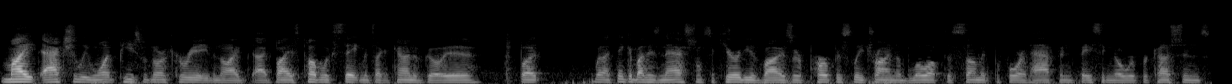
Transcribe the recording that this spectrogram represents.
might actually want peace with North Korea, even though I, I by his public statements I could kind of go, yeah, But when I think about his national security advisor purposely trying to blow up the summit before it happened, facing no repercussions,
